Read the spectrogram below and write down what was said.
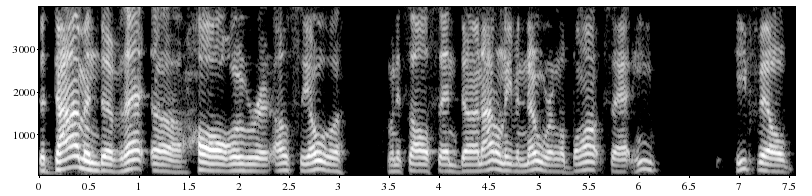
the diamond of that uh, hall over at Osceola when it's all said and done. I don't even know where LeBlanc's at. He he fell.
